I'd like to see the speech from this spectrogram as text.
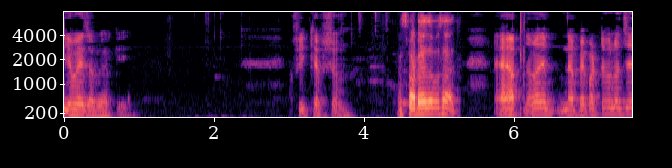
ইয়ে হয়ে যাবে আর কি। ফিক ক্যাপশন স্পার্ট হয়ে যাব স্যার? হ্যাঁ, আপনার মানে ব্যাপারটা হলো যে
